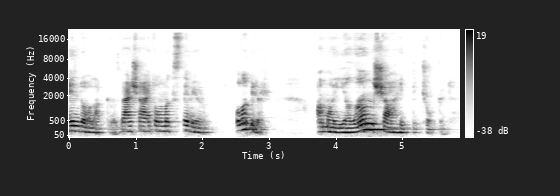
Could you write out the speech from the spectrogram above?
En doğal hakkınız. Ben şahit olmak istemiyorum. Olabilir. Ama yalan şahitlik çok kötü.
